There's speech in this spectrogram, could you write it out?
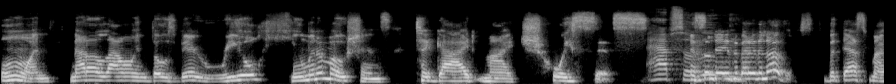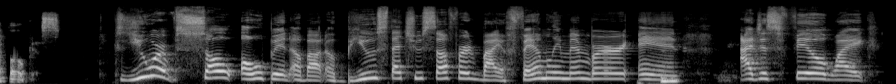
on not allowing those very real human emotions to guide my choices. Absolutely. And some days are better than others, but that's my focus because you were so open about abuse that you suffered by a family member and i just feel like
